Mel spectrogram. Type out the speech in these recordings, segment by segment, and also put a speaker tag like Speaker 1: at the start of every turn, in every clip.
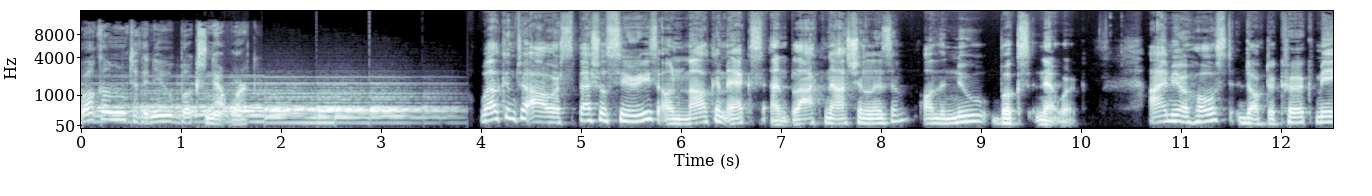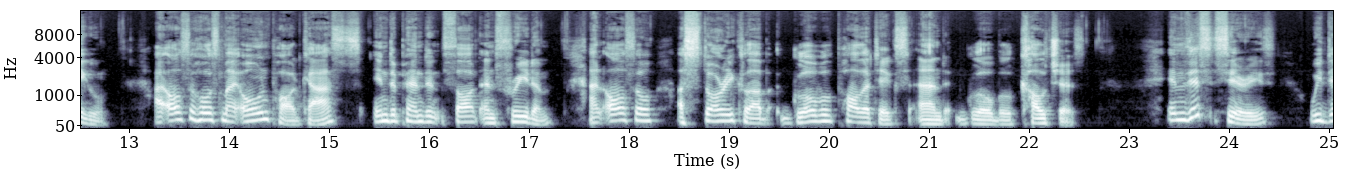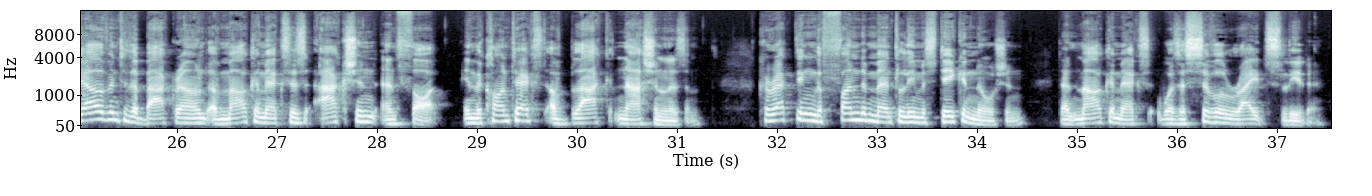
Speaker 1: Welcome to the New Books Network.
Speaker 2: Welcome to our special series on Malcolm X and Black nationalism on the New Books Network. I'm your host, Dr. Kirk Meighoo. I also host my own podcasts, Independent Thought and Freedom, and also a story club, Global Politics and Global Cultures. In this series, we delve into the background of Malcolm X's action and thought in the context of Black nationalism correcting the fundamentally mistaken notion that Malcolm X was a civil rights leader.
